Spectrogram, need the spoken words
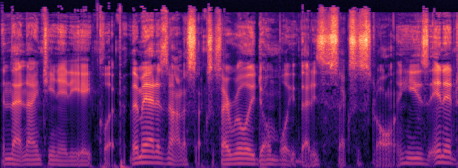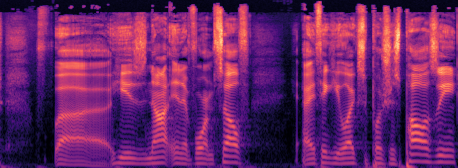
in that 1988 clip. The man is not a sexist. I really don't believe that he's a sexist at all. He's in it. Uh, he's not in it for himself. I think he likes to push his policy.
